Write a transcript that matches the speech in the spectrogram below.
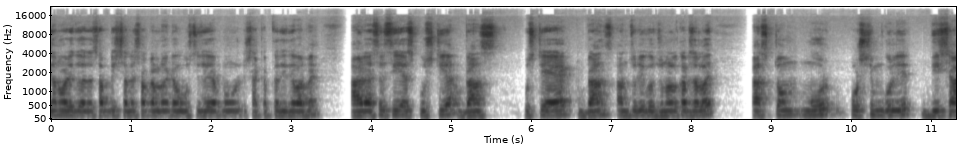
জানুয়ারি দু হাজার ছাব্বিশ সালে সকাল নয়টা উপস্থিত হয়ে আপনি সাক্ষাৎকার দিতে পারবেন। আর আছে সিএস কুষ্টিয়া ব্রাঞ্চ কুষ্টিয়া এক ব্রাঞ্চ আঞ্চলিক ও জোনাল কার্যালয়, কাস্টম মোড়, পশ্চিমগুলির দিশা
